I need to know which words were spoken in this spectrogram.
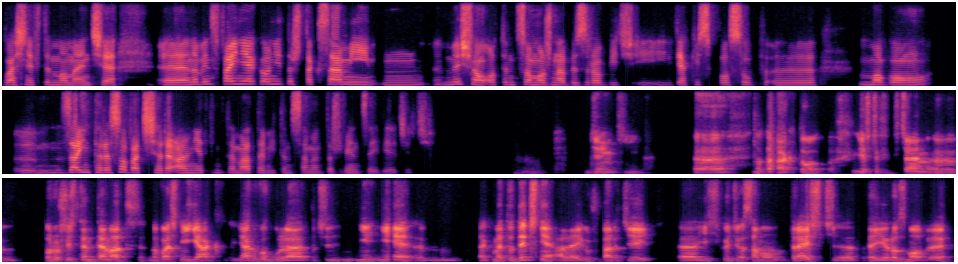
właśnie w tym momencie. E, No więc fajnie, jak oni też tak sami mm, myślą o tym, co można by zrobić i w jaki sposób y, mogą ym, zainteresować się realnie tym tematem i tym samym też więcej wiedzieć. Mhm. Dzięki. E, No tak, to jeszcze ch- chciałem e, poruszyć ten temat, no właśnie jak, jak w ogóle, znaczy nie, nie tak metodycznie, ale już bardziej e, jeśli chodzi o samą treść e, tej rozmowy,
